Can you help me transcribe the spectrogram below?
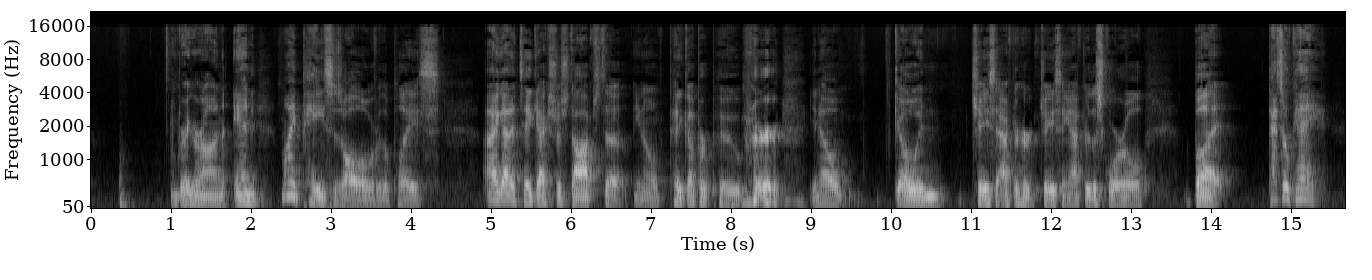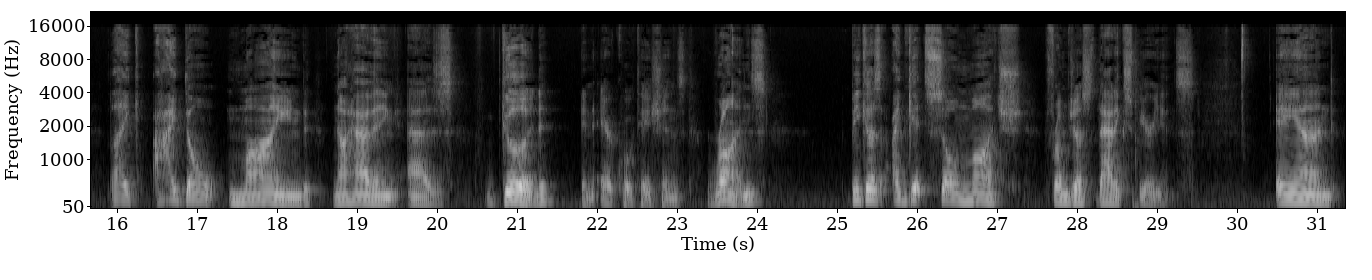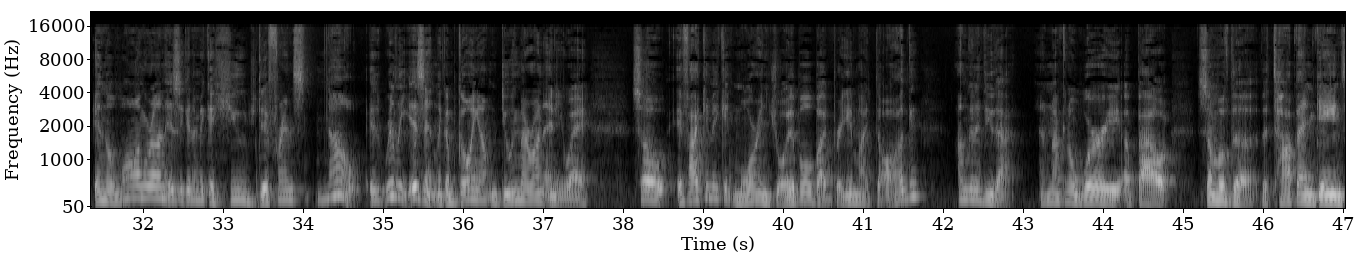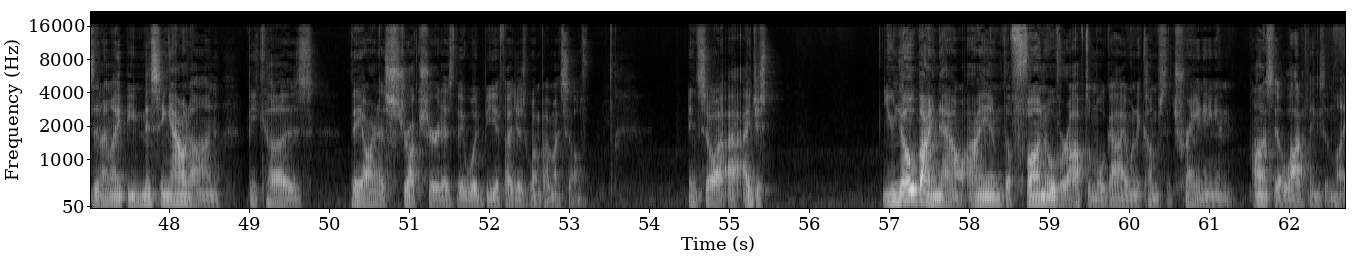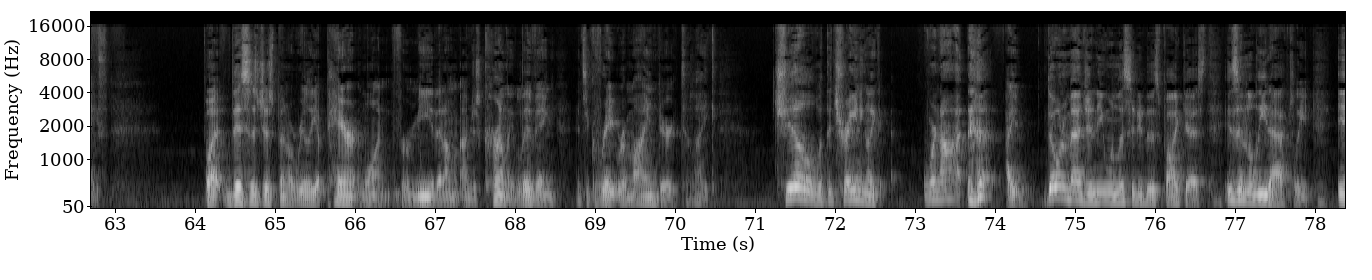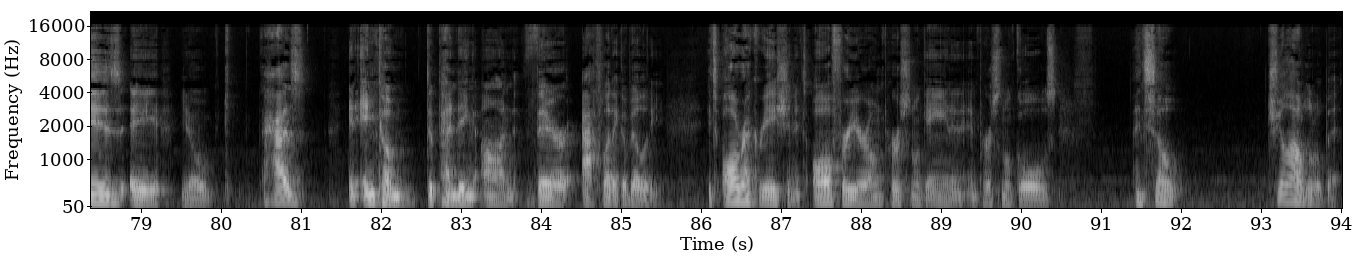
bring her on, and my pace is all over the place. I got to take extra stops to, you know, pick up her poop or, you know, go and chase after her, chasing after the squirrel. But that's okay. Like, I don't mind not having as good, in air quotations, runs because I get so much from just that experience. And in the long run, is it going to make a huge difference? No, it really isn't. Like, I'm going out and doing my run anyway. So, if I can make it more enjoyable by bringing my dog, I'm going to do that. And I'm not going to worry about some of the, the top end gains that I might be missing out on because they aren't as structured as they would be if I just went by myself. And so I, I just you know by now I am the fun over optimal guy when it comes to training and honestly a lot of things in life. But this has just been a really apparent one for me that I'm I'm just currently living. It's a great reminder to like chill with the training. Like we're not I don't imagine anyone listening to this podcast is an elite athlete, is a, you know, has an income depending on their athletic ability. It's all recreation, it's all for your own personal gain and, and personal goals. And so, chill out a little bit.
